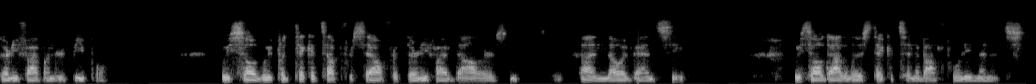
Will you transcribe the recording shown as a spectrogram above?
3,500 people. We sold, we put tickets up for sale for $35, uh, no advance seat. We sold out of those tickets in about 40 minutes.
